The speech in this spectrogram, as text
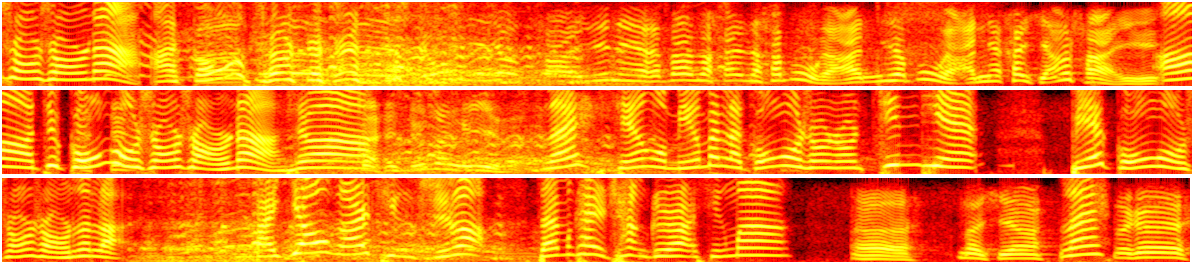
松松的啊，拱拱松松。有要参与呢，但是还还不敢，你要不敢呢，还想参与啊？就拱拱松松的是吧？就这个意思。来，行，我明白了，拱拱松松。今天别拱拱松松的了，把腰杆挺直了，咱们开始唱歌，行吗？嗯，那行。来，那个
